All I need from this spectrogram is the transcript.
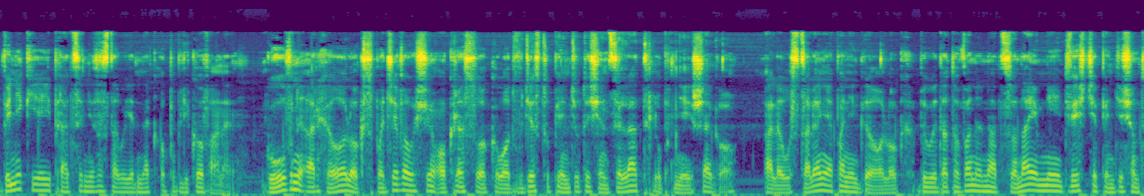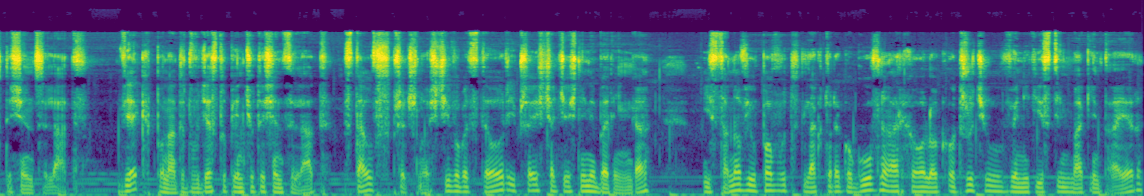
Wyniki jej pracy nie zostały jednak opublikowane. Główny archeolog spodziewał się okresu około 25 tysięcy lat lub mniejszego, ale ustalenia pani geolog były datowane na co najmniej 250 tysięcy lat. Wiek ponad 25 tysięcy lat stał w sprzeczności wobec teorii przejścia cieśniny Beringa i stanowił powód, dla którego główny archeolog odrzucił wyniki Steen McIntyre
